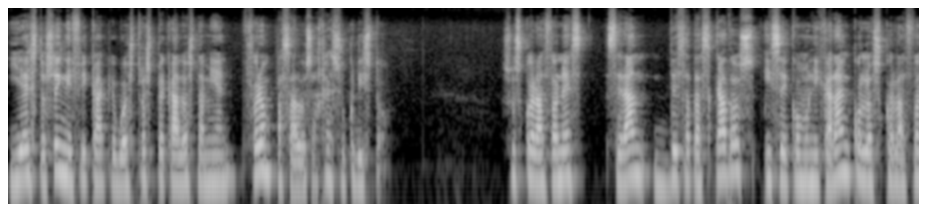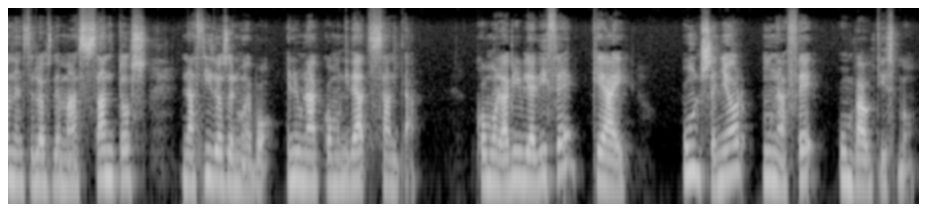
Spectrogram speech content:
y esto significa que vuestros pecados también fueron pasados a Jesucristo. Sus corazones serán desatascados y se comunicarán con los corazones de los demás santos nacidos de nuevo en una comunidad santa, como la Biblia dice que hay un Señor, una fe, un bautismo.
